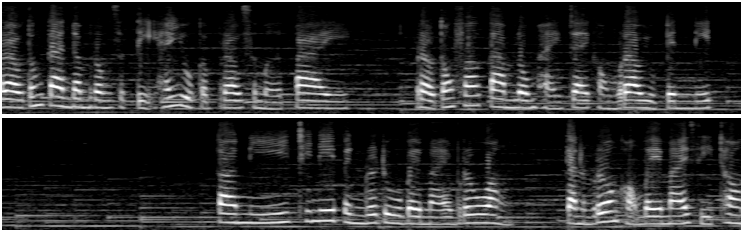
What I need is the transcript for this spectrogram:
เราต้องการดำรงสติให้อยู่กับเราเสมอไป เราต้องเฝ้าตามลมหายใจของเราอยู่เป็นนิด ตอนนี้ที่นี่เป็นฤดูใบไม้ร่วง การร่วงของใบไม้สีทอง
